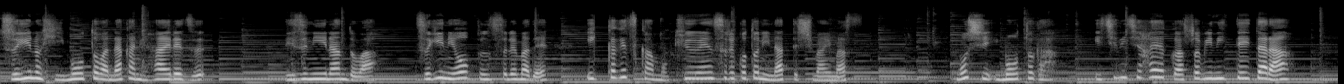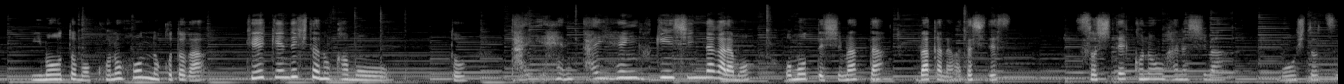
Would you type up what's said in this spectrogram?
次の日妹は中に入れず、ディズニーランドは次にオープンするまで1ヶ月間も休園することになってしまいます。もし妹が一日早く遊びに行っていたら、妹もこの本のことが経験できたのかも、と大変大変不謹慎ながらも思ってしまったバカな私です。そしてこのお話はもう一つ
